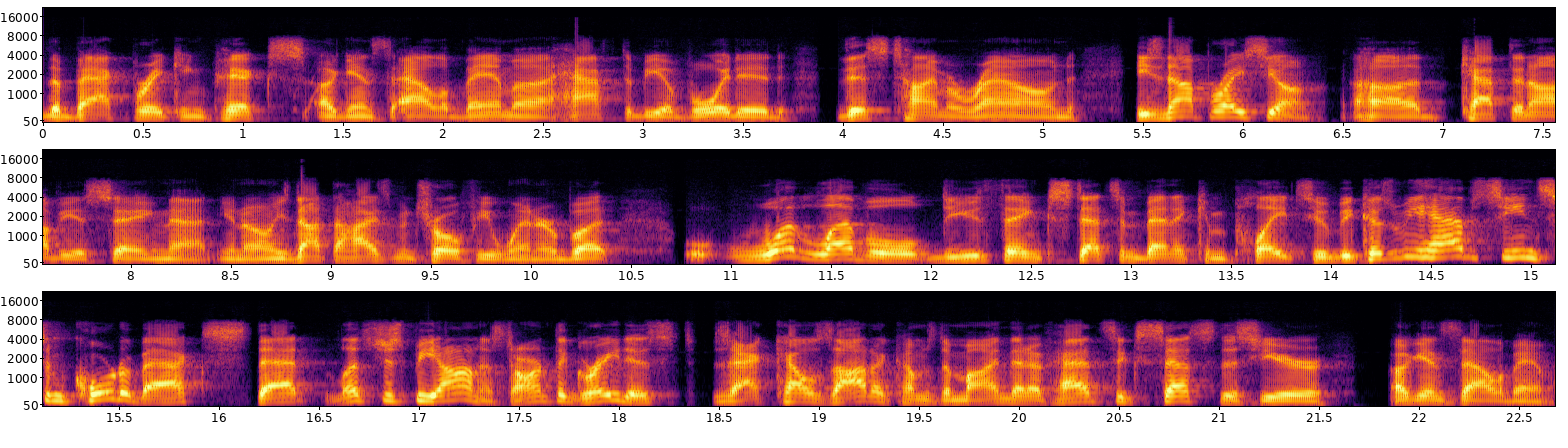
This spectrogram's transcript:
the backbreaking picks against Alabama have to be avoided this time around. He's not Bryce Young, uh, Captain Obvious saying that. You know, he's not the Heisman Trophy winner, but what level do you think Stetson Bennett can play to? Because we have seen some quarterbacks that, let's just be honest, aren't the greatest. Zach Calzada comes to mind that have had success this year against Alabama.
